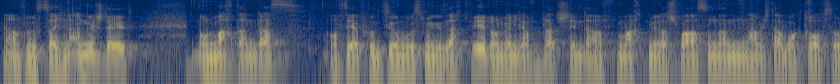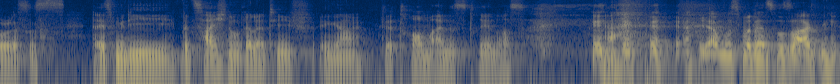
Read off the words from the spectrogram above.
in Anführungszeichen angestellt und mache dann das auf der Position, wo es mir gesagt wird. Und wenn ich auf dem Platz stehen darf, macht mir das Spaß und dann habe ich da Bock drauf. So, das ist, da ist mir die Bezeichnung relativ egal. Der Traum eines Trainers. Ja, muss man ja so sagen.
